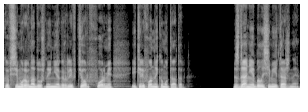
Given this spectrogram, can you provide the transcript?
ко всему равнодушный негр-лифтер в форме и телефонный коммутатор. Здание было семиэтажное.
